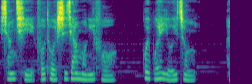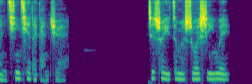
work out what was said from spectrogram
想起佛陀释迦牟尼佛，会不会有一种很亲切的感觉？之所以这么说，是因为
